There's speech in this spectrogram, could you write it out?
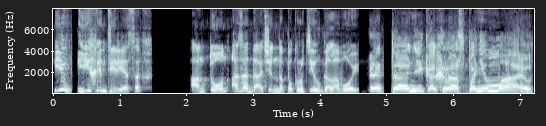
и в их интересах. Антон озадаченно покрутил головой. «Это они как раз понимают,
